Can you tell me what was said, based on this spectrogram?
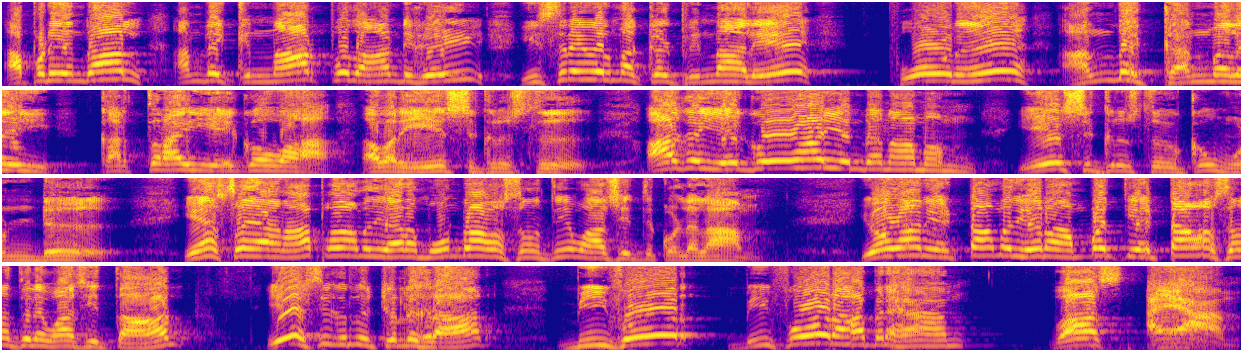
அப்படி என்றால் அன்றைக்கு நாற்பது ஆண்டுகள் இஸ்ரேல் மக்கள் பின்னாலே போன அந்த கண்மலை கர்த்தராய் ஏகோவா அவர் இயேசு கிறிஸ்து. ஆக ஏகோவா என்ற நாமம் இயேசு கிறிஸ்துவுக்கும் உண்டு. ஏசையா நாற்பதாம் அதிகாரம் மூன்றாம் வசனத்தையும் வாசித்துக் கொள்ளலாம். யோவான் எட்டாம் அதிகாரம் ஐம்பத்தி எட்டாம் வசனத்தில் வாசித்தால் இயேசு கிறிஸ்து சொல்லுகிறார் before before Abraham was I am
